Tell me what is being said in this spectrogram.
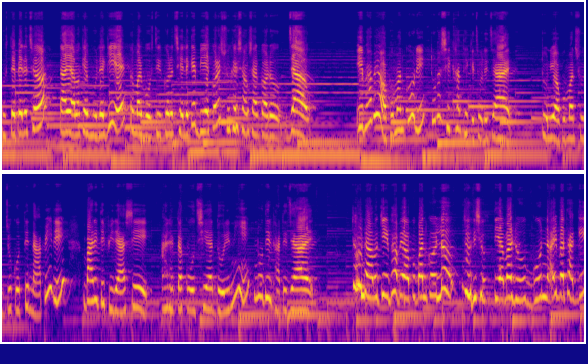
বুঝতে পেরেছ? তাই আমাকে ভুলে গিয়ে তোমার বস্তির কোনো ছেলেকে বিয়ে করে সুখে সংসার করো। যাও। এভাবে অপমান করে টোনা সেখান থেকে চলে যায়। টুনি অপমান সহ্য করতে না পেরে বাড়িতে ফিরে আসে। আর একটা কলসি আর দড়ি নিয়ে নদীর ঘাটে যায়। টোনা আমাকে এভাবে অপমান করল? যদি সত্যি আমার রূপ গুণ নাই বা থাকে,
